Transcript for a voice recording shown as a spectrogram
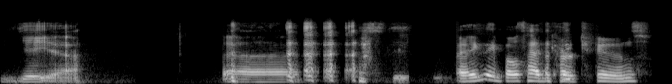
Yeah. Uh, I think they both had think- cartoons.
